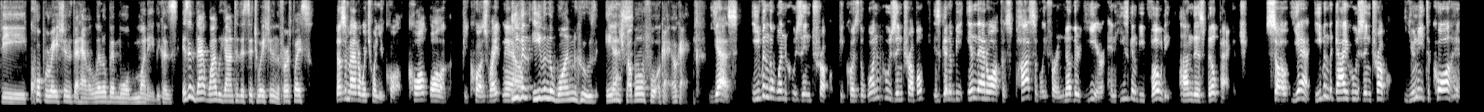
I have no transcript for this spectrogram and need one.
the corporations that have a little bit more money because isn't that why we got into this situation in the first place doesn't matter which one you call call all of them because right now even even the one who's in yes. trouble for okay okay. Yes. Even the one who's in trouble. Because the one who's in trouble is going to be in that office possibly for another year and he's going to be voting on this bill package. So yeah even the guy who's in trouble you need to call him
